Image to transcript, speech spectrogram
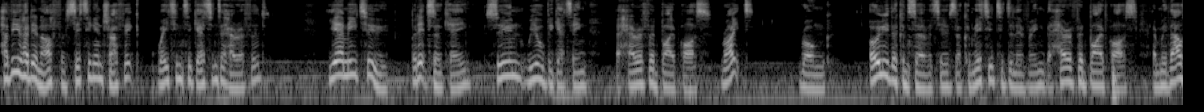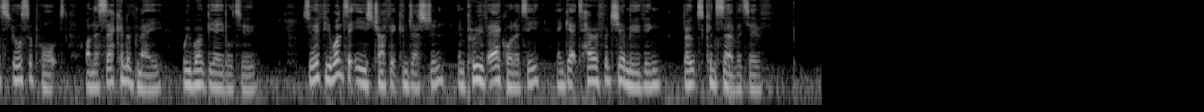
Have you had enough of sitting in traffic waiting to get into Hereford? Yeah, me too, but it's okay. Soon we'll be getting a Hereford bypass, right? Wrong. Only the Conservatives are committed to delivering the Hereford bypass, and without your support on the 2nd of May, we won't be able to. So if you want to ease traffic congestion, improve air quality, and get Herefordshire moving, vote Conservative.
